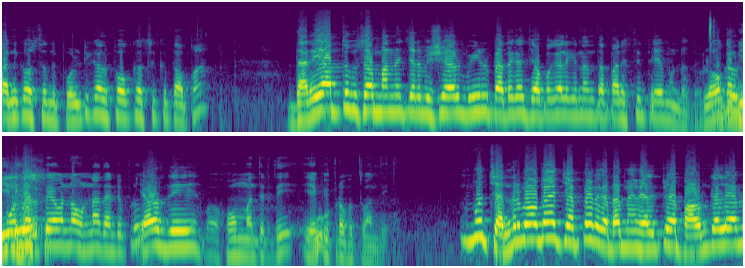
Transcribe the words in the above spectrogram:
పనికొస్తుంది పొలిటికల్ ఫోకస్కు తప్ప. దర్యాప్తుకు సంబంధించిన విషయాలు వీళ్ళు పెద్దగా చెప్పగలిగినంత పరిస్థితి ఏముండదు. లోకల్ ఉన్నదండి ఇప్పుడు? ఎవరిది? హోంమంత్రిది ఏపీ ప్రభుత్వంది చంద్రబాబు చెప్పాడు కదా మేము హెల్ప్ చే- పవన్ కళ్యాణ్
